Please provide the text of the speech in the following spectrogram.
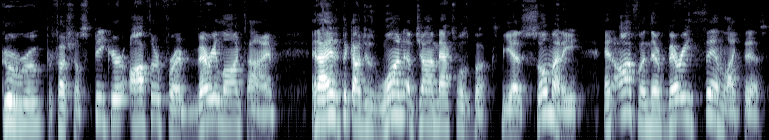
guru, professional speaker, author for a very long time. And I had to pick out just one of John Maxwell's books. He has so many, and often they're very thin like this.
